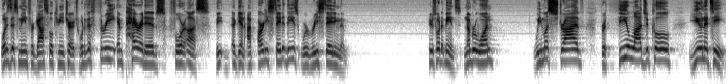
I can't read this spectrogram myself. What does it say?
What does this mean for Gospel Community Church? What are the three imperatives for us? The, again, I've already stated these, we're restating them. Here's what it means. Number one, we must strive for theological unity.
